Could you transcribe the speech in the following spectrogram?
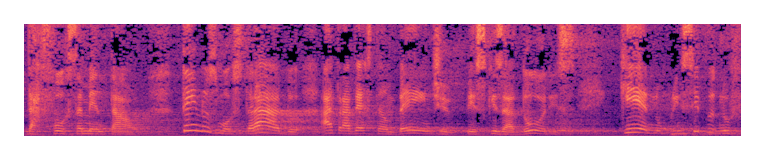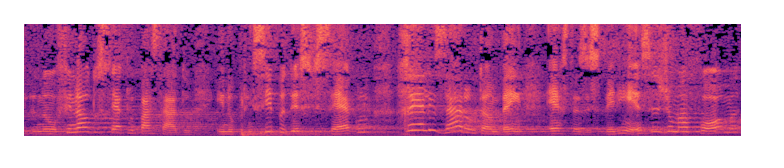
da força mental. Tem nos mostrado, através também de pesquisadores, que no princípio, no, no, final do século passado e no princípio desse século realizaram também estas experiências de uma forma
